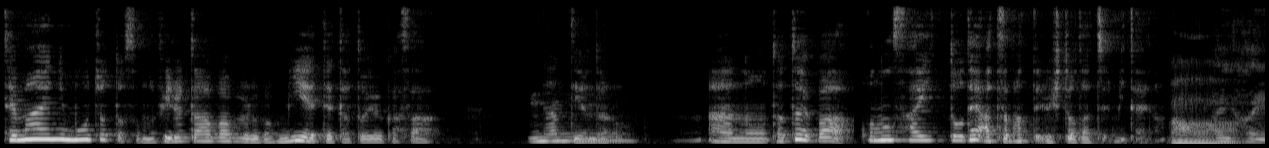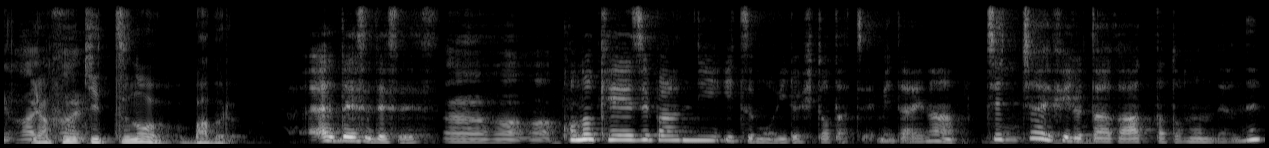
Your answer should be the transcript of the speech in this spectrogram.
手前にもうちょっとそのフィルターバブルが見えてたというかさ、なんて言うんだろう。あの、例えば、このサイトで集まってる人たちみたいな。はいあはいはいはい。あ、ヤフーキッズのバブル。えですですです。この掲示板にいつもいる人たちみたいな、ちっちゃいフィルターがあったと思うんだよね。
